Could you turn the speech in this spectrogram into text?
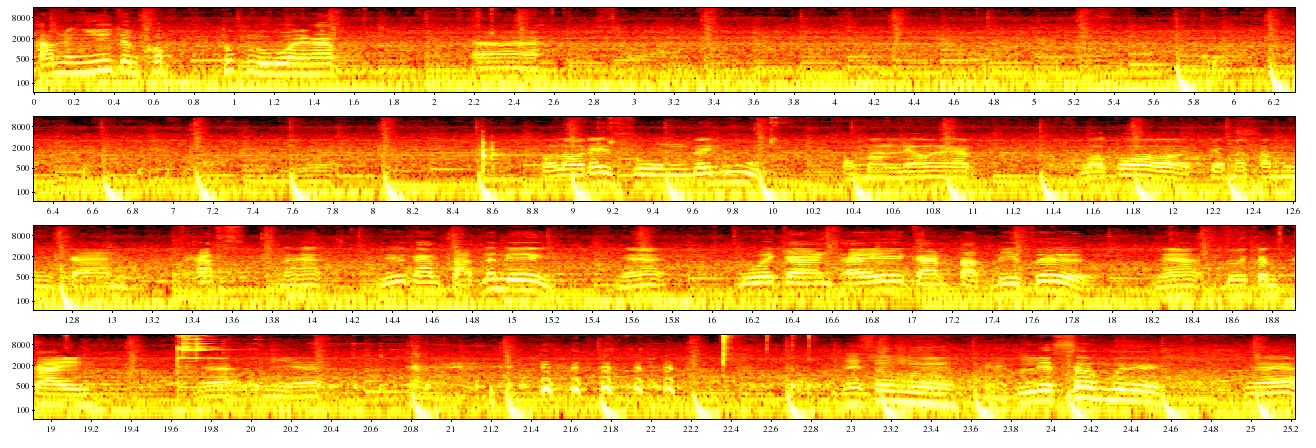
ทำอย่างนี้จนครบทุกรูนะครับ ได้ทรงได้รูปของมันแล้วนะครับ เราก็จะมาทำการคัสนะฮะหรือการตัดนั่นเองนะฮะโดยการใช้การตัดเลเซอร์นะฮะโดยกันไกรนะฮะนี่ฮะเลเซอร์มือเลเซอร์มือนะฮะ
